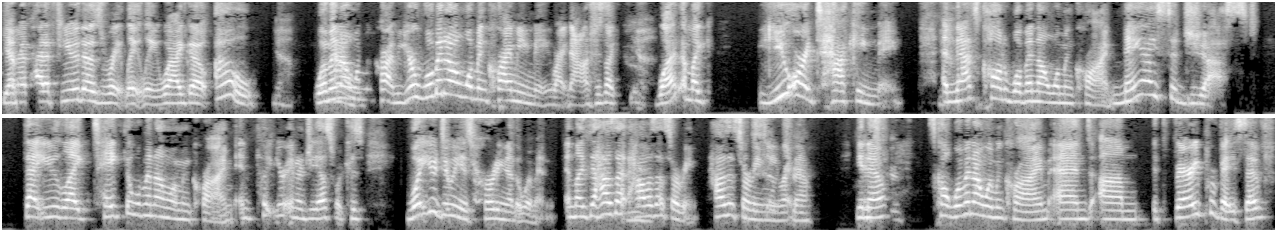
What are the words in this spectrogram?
Yeah, I've had a few of those right lately where I go, oh, yeah, women Ow. on women crime. You're woman on woman criming me right now. And she's like, yeah. what? I'm like, you are attacking me. And that's called woman on woman crime. May I suggest that you like take the woman on woman crime and put your energy elsewhere because what you're doing is hurting other women. And like, how's that? How is that serving? How is it serving so me right true. now? You it's know, true. It's called Women on Women Crime, and um, it's very pervasive.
